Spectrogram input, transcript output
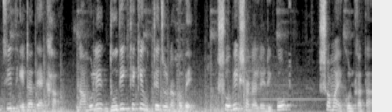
উচিত এটা দেখা, না হলে দুদিক থেকে উত্তেজনা হবে। সবিক সানালের রিপোর্ট, সময় কলকাতা।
